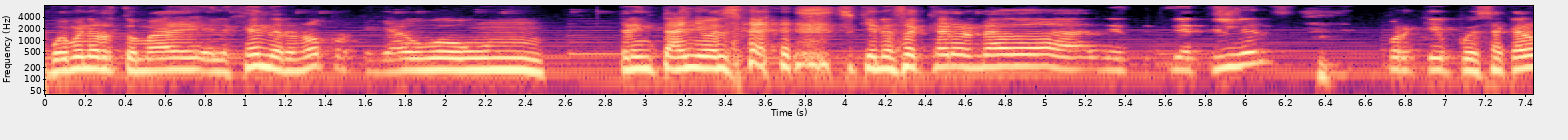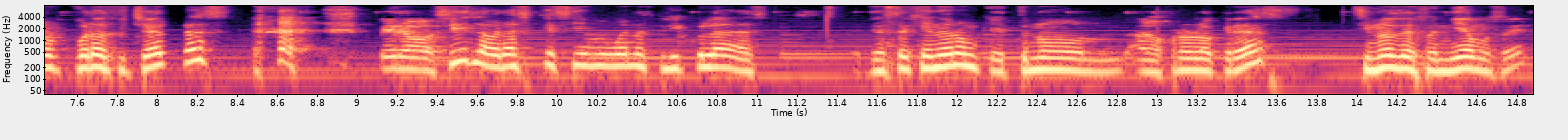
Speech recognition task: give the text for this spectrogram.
vuelven a retomar el género, ¿no? Porque ya hubo un 30 años que no sacaron nada de, de thrillers porque pues sacaron puras ficheras. Pero sí, la verdad es que sí muy buenas películas de este género, aunque tú no, a lo mejor no lo creas. Si nos defendíamos, ¿eh?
